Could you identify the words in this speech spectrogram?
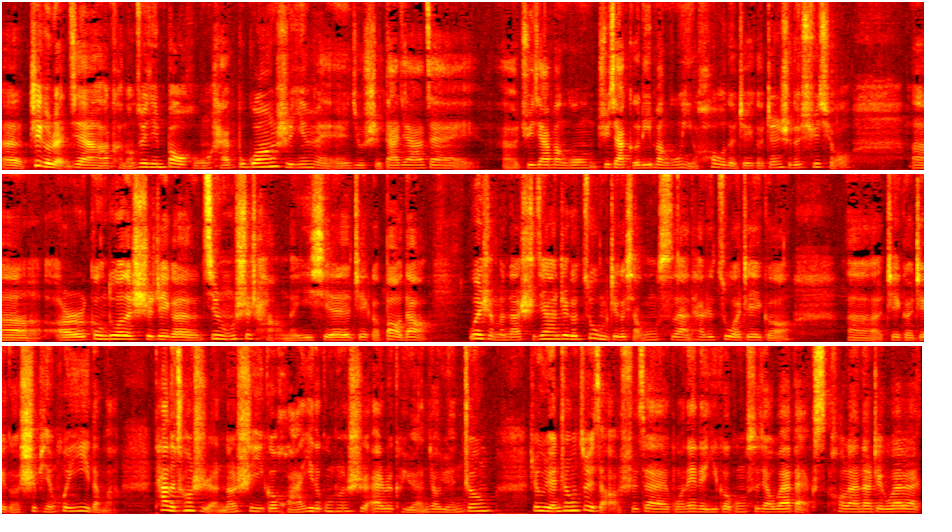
呃，这个软件啊，可能最近爆红，还不光是因为就是大家在呃居家办公、居家隔离办公以后的这个真实的需求，呃，而更多的是这个金融市场的一些这个报道。为什么呢？实际上，这个 Zoom 这个小公司啊，它是做这个呃这个这个视频会议的嘛。它的创始人呢是一个华裔的工程师艾瑞克袁，叫袁征。这个袁征最早是在国内的一个公司叫 Webex，后来呢，这个 Webex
